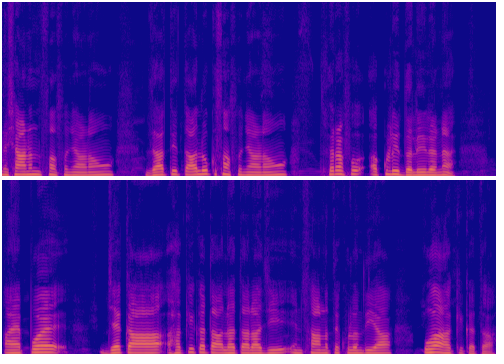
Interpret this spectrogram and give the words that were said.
निशाननि सां सुञाणो ज़ाती तालुक सां सुञाणूं सिर्फ़ु अकली दलील न ऐं पोइ जेका हक़ीक़त अल्लाह ताला जी इंसान ते खुलंदी आहे उहा हक़ीक़त आहे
